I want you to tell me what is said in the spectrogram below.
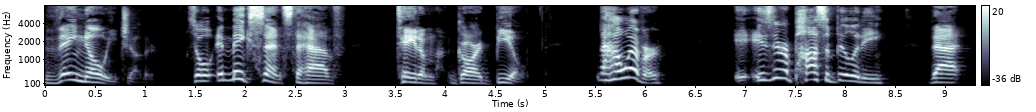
they know each other. So it makes sense to have Tatum guard Beal. Now, however, is there a possibility that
